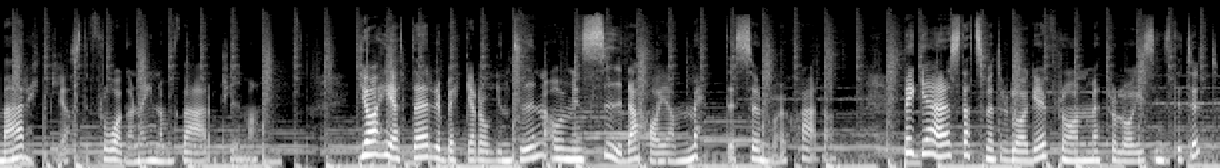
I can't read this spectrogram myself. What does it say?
märkligaste frågorna inom vär och klimat. Jag heter Rebecka Rogentin och vid min sida har jag Mette Sundborg Skärdal. Bägge är statsmeteorologer från Meteorologiskt institut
